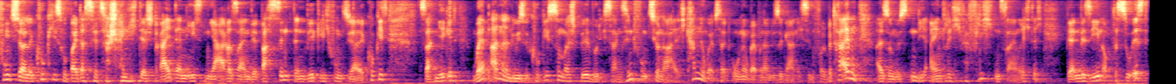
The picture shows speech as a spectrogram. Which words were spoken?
funktionale Cookies, wobei das jetzt wahrscheinlich der Streit der nächsten Jahre sein wird. Was sind denn wirklich funktionale Cookies? Sagt mir geht Webanalyse-Cookies zum Beispiel, würde ich sagen, sind funktional. Ich kann eine Website ohne Webanalyse gar nicht sinnvoll betreiben. Also müssten die eigentlich verpflichtend sein, richtig? Werden wir sehen, ob das so ist.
